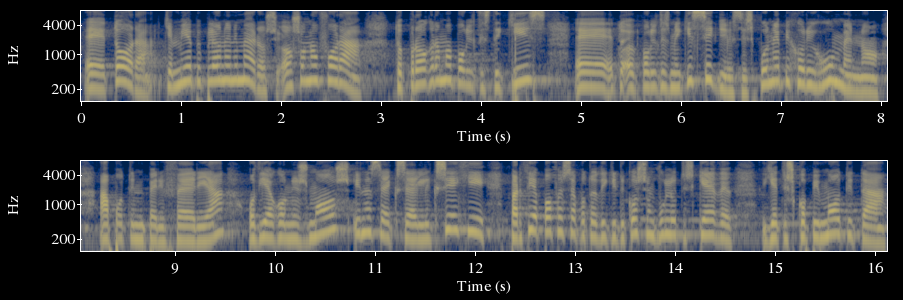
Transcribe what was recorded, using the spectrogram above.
Ε, τώρα, και μία επιπλέον ενημέρωση όσον αφορά το πρόγραμμα πολιτιστικής ε, πολιτισμικής σύγκλησης που είναι επιχορηγούμενο από την περιφέρεια. Ο διαγωνισμός είναι σε εξέλιξη. Έχει πάρθει απόφαση από το Διοικητικό Συμβούλιο της ΚΕΔΕ για τη σκοπιμότητα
